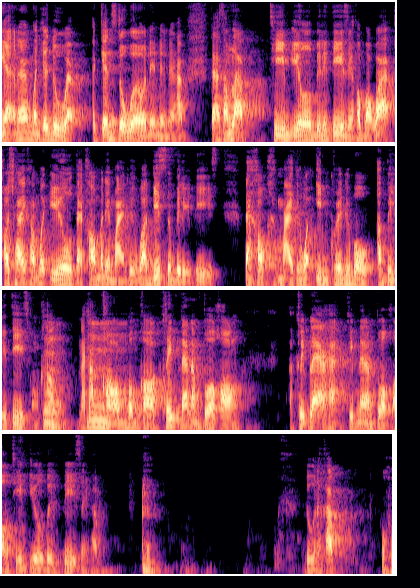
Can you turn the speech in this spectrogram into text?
เงี้ยนะมันจะดูแบบ against the world นิดนึงนะครับ แต่สำหรับทีม illability เนี่ยเขาบอกว่าเขาใช้คำว่า ill แต่เขาไม่ได้หมายถึงว่า disabilities แต่เขาหมายถึงว่า incredible abilities ของเขาอืมนะครับอืมขอผมขอคลิปแนะนำตัวของอะคลิปแรกฮะคลิปแนะนำตัวของทีม illabilities นะครับ ดูนะครับ โอ้โห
